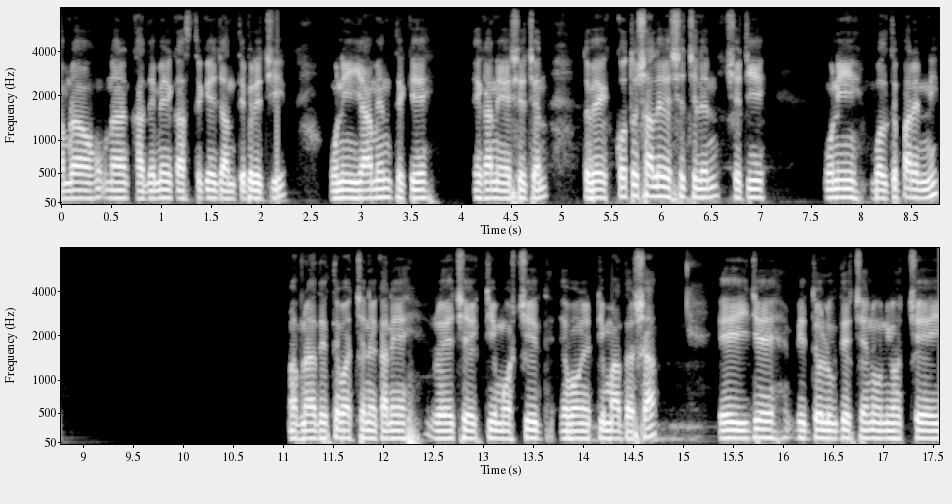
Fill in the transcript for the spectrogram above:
আমরা ওনার খাদেমের কাছ থেকে জানতে পেরেছি। উনি ইয়ামেন থেকে এখানে এসেছেন। তবে কত সালে এসেছিলেন সেটি উনি বলতে পারেননি। আপনারা দেখতে পাচ্ছেন এখানে রয়েছে একটি মসজিদ এবং একটি মাদ্রাসা। এই যে বৃদ্ধ লোক দেখছেন উনি হচ্ছে এই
